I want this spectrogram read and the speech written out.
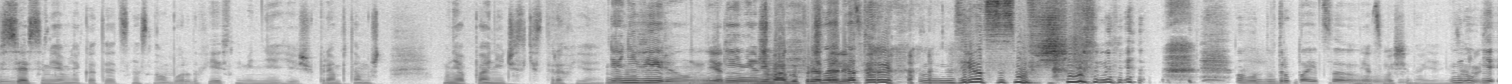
вся семья у меня катается на сноубордах, я с ними не езжу, прям потому что у меня панический страх. Я, я не верю, Нет, Евгения, не могу преодолеть. Человек, который дерется с мужчинами, вот вдруг боится... Нет, с мужчиной я не ну, дерусь.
